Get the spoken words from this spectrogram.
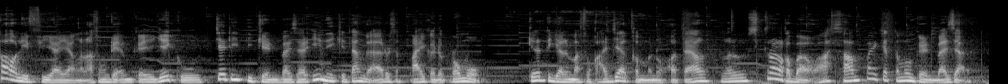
Kak Olivia yang langsung DM ke IG ku, jadi di Grand Bazar ini kita nggak harus apply kode promo. Kita tinggal masuk aja ke menu hotel, lalu scroll ke bawah sampai ketemu Grand Bazar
